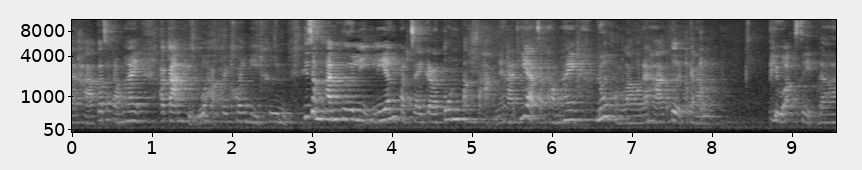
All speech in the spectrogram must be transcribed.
นะคะ ก็จะทำให้อาการผิวลูกค่ะค่อย ๆ ดีขึ้น ที่สำคัญคือหลีกเลี่ยงปัจจัยกระตุ้นต่างๆนะคะที่อาจจะทำให้ลูกของเรานะคะ เกิดการผิวอักเสบได้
